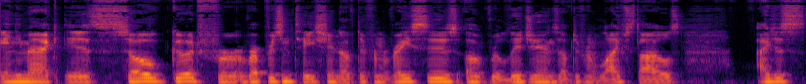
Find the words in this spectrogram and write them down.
Andi Mack is so good for representation of different races, of religions, of different lifestyles. I just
